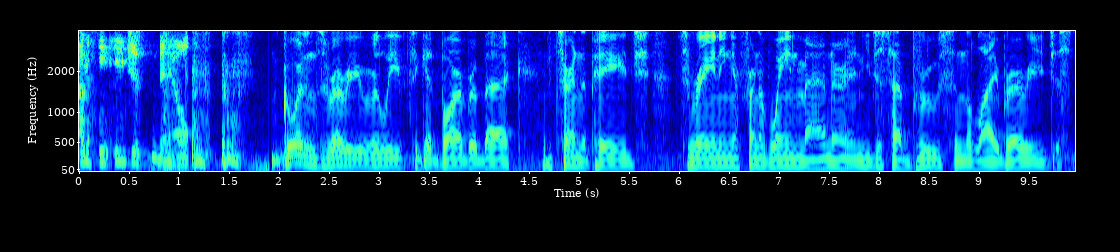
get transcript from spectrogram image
I mean, he just nailed. Gordon's very relieved to get Barbara back and turn the page. It's raining in front of Wayne Manor, and you just have Bruce in the library, just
